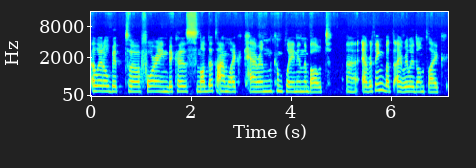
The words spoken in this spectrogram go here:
a little bit uh, foreign because not that I'm like Karen complaining about uh, everything, but I really don't like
